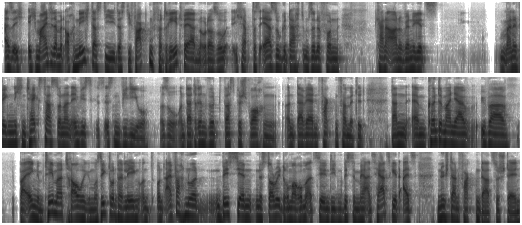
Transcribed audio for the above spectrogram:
also ich, ich meinte damit auch nicht, dass die, dass die Fakten verdreht werden oder so. Ich habe das eher so gedacht im Sinne von, keine Ahnung, wenn du jetzt meinetwegen nicht einen Text hast, sondern irgendwie es, es ist ein Video, so und da drin wird was besprochen und da werden Fakten vermittelt, dann ähm, könnte man ja über bei irgendeinem Thema traurige Musik drunter legen und und einfach nur ein bisschen eine Story drumherum erzählen, die ein bisschen mehr ans Herz geht, als nüchtern Fakten darzustellen.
